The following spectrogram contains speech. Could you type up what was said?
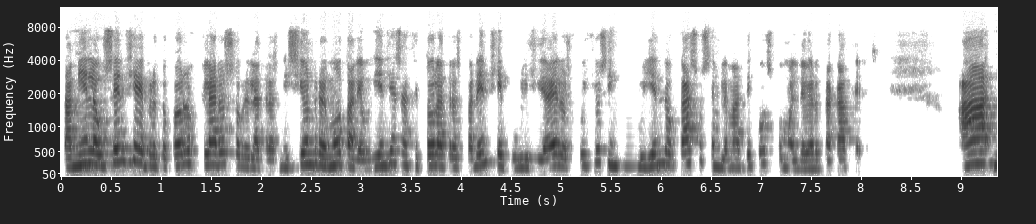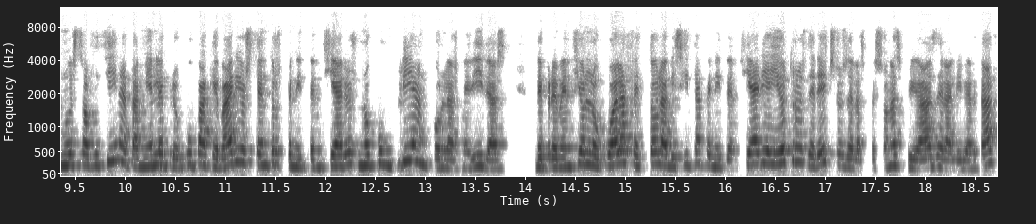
También la ausencia de protocolos claros sobre la transmisión remota de audiencias afectó la transparencia y publicidad de los juicios, incluyendo casos emblemáticos como el de Berta Cáceres. A nuestra oficina también le preocupa que varios centros penitenciarios no cumplían con las medidas de prevención, lo cual afectó la visita penitenciaria y otros derechos de las personas privadas de la libertad,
